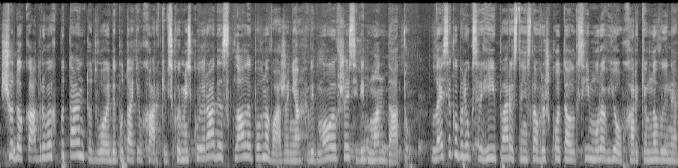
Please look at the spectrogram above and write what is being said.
Щодо кадрових питань, то двоє депутатів Харківської міської ради склали повноваження, відмовившись від мандату. Леся Кобилюк, Сергій Перес, Станіслав Гришко та Олексій Муравйов. Харків. Новини.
